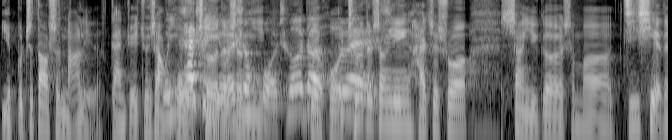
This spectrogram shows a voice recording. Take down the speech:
也不知道是哪里的感觉，就像火车的声音。火车的，对火车的声音，还是说像一个什么机械的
